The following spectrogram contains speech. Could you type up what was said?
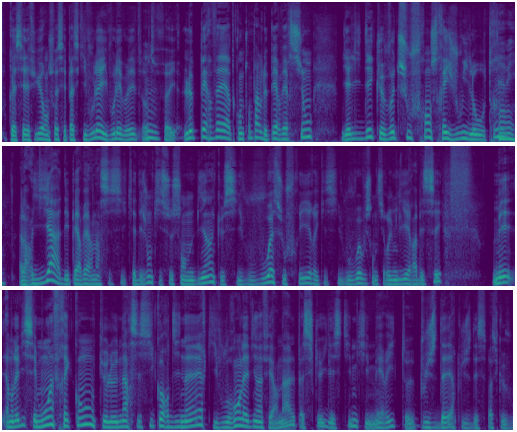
vous cassez la figure en soi, c'est pas ce qu'il voulait, il voulait voler votre mmh. feuille. Le pervers, quand on parle de perversion, il y a l'idée que votre souffrance réjouit l'autre. Ah Alors il y a des pervers narcissiques, il y a des gens qui se sentent bien que s'ils vous voient souffrir et que s'ils vous voient vous sentir humilié rabaissé. Mais à mon avis, c'est moins fréquent que le narcissique ordinaire qui vous rend la vie infernale parce qu'il estime qu'il mérite plus d'air, plus d'espace que vous.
